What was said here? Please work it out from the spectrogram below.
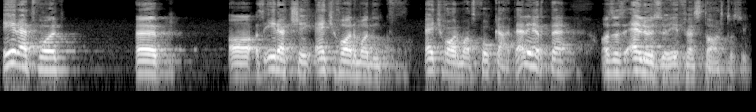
érett volt, az érettség egyharmadik, egyharmad fokát elérte, az az előző évhez tartozik.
